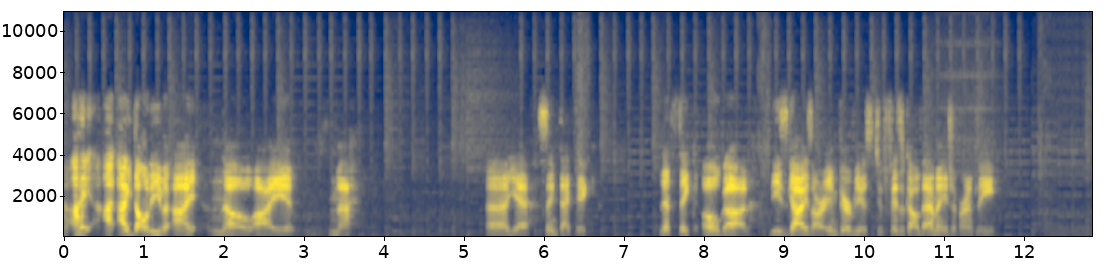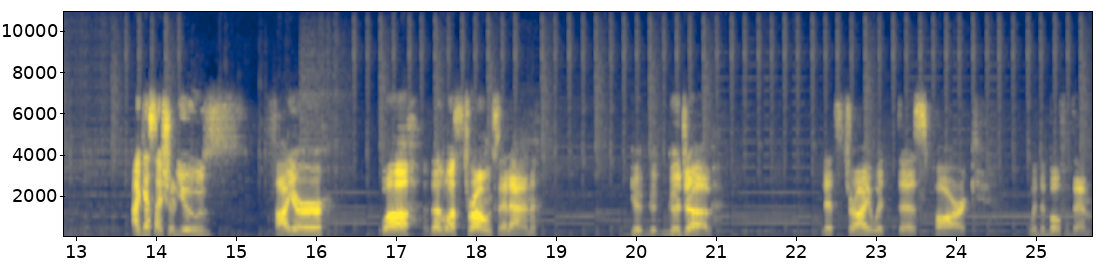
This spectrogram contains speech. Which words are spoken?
I I don't even I no I nah. Uh yeah, same tactic. Let's take oh god. These guys are impervious to physical damage apparently. I guess I should use fire. Wow, that was strong, Selan. Good, good, good job. Let's try with the spark, with the both of them.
